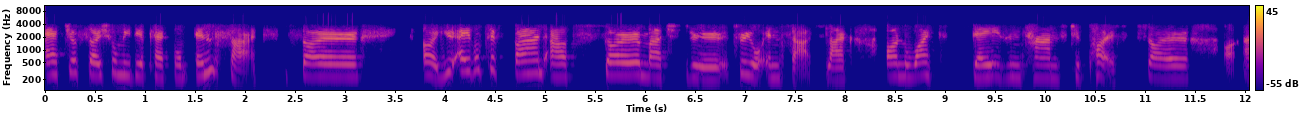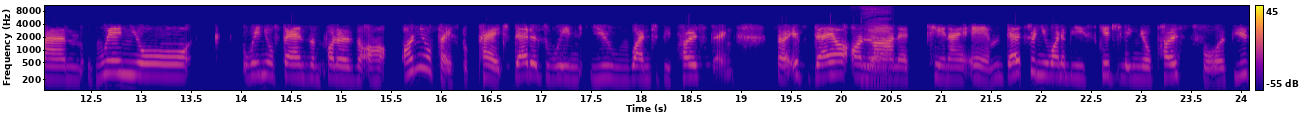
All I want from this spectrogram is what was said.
at your social media platform insights. So, are you able to find out so much through through your insights, like on what days and times to post. So, um, when your when your fans and followers are on your Facebook page, that is when you want to be posting. So if they are online yeah. at 10 a.m., that's when you want to be scheduling your posts for. If you're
